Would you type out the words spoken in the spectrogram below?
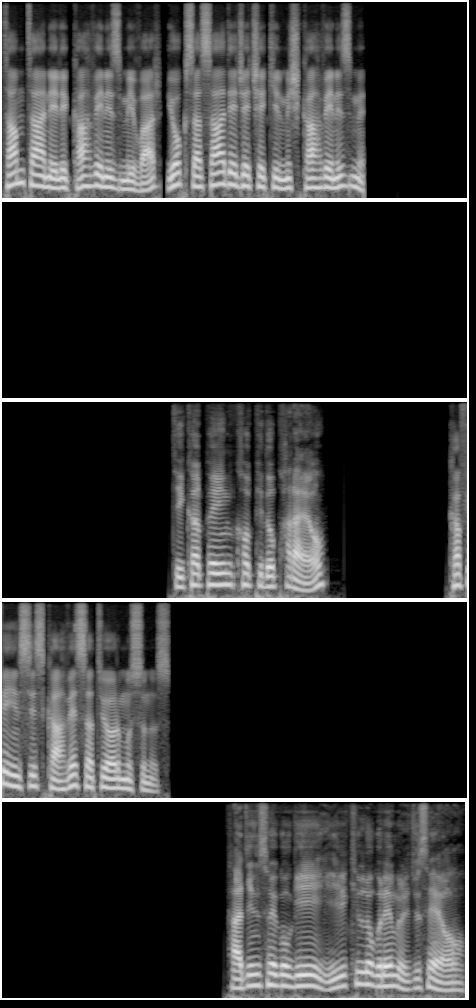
Tam taneli kahveniz mi var, yoksa sadece çekilmiş kahveniz mi? 디카페인 커피도 팔아요? Kafeinsiz kahve satıyor musunuz? 다진 쇠고기 1kg을 주세요.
